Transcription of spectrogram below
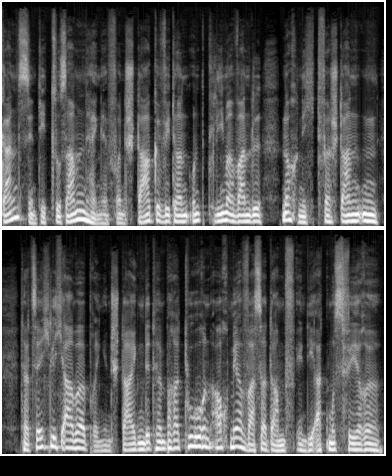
Ganz sind die Zusammenhänge von Starkgewittern und Klimawandel noch nicht verstanden. Tatsächlich aber bringen steigende Temperaturen auch mehr Wasserdampf in die Atmosphäre.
